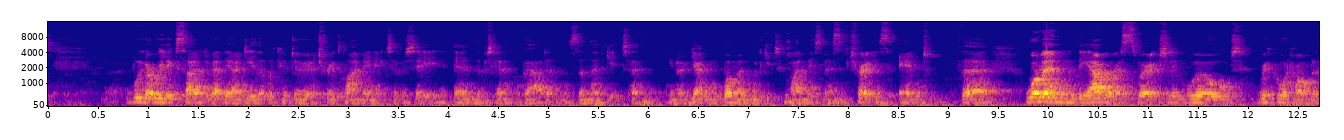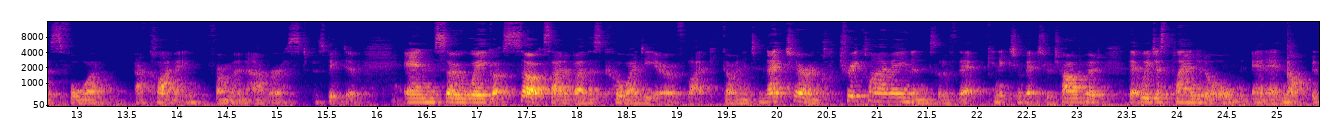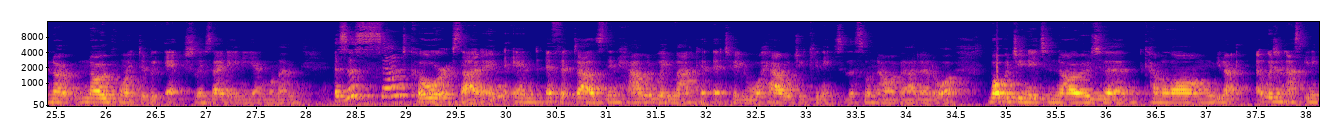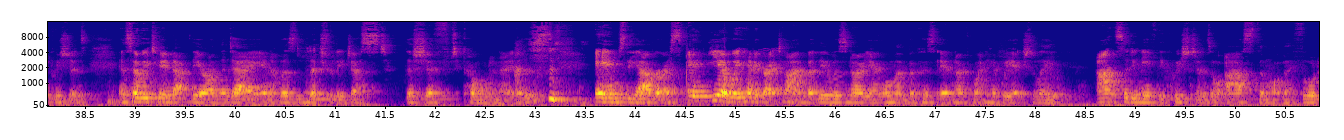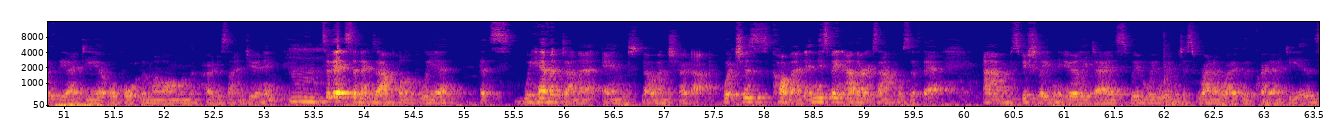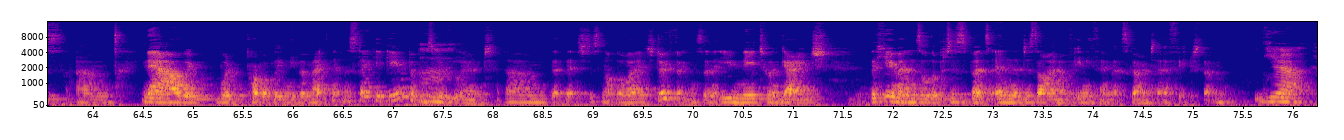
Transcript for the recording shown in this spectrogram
we got really excited about the idea that we could do a tree climbing activity in the botanical gardens and they'd get to, you know, young women would get to climb these massive trees. And the women, the arborists, were actually world record holders for uh, climbing from an arborist perspective. And so we got so excited by this cool idea of like going into nature and tree climbing and sort of that connection back to your childhood that we just planned it all. And at no, no, no point did we actually say to any young woman, does this sound cool or exciting? And if it does, then how would we market that to you? Or how would you connect to this or know about it? Or what would you need to know to come along? You know, we didn't ask any questions. And so we turned up there on the day and it was literally just the shift coordinators and the arborists. And yeah, we had a great time, but there was no young woman because at no point had we actually answered any of their questions or asked them what they thought of the idea or brought them along on the co-design journey. Mm. So that's an example of where it's we haven't done it and no one showed up, which is common. And there's been other examples of that, um, especially in the early days when we would just run away with great ideas. Um, now we would probably never make that mistake again because mm. we've learned um, that that's just not the way to do things and that you need to engage the humans or the participants in the design of anything that's going to affect them. Yeah.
